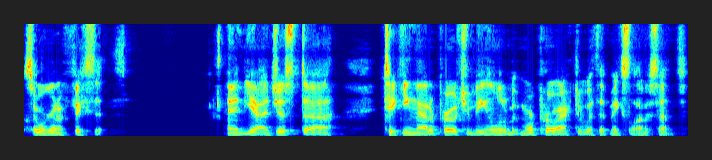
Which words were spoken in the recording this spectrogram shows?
So we're going to fix it. And yeah, just uh, taking that approach and being a little bit more proactive with it makes a lot of sense.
